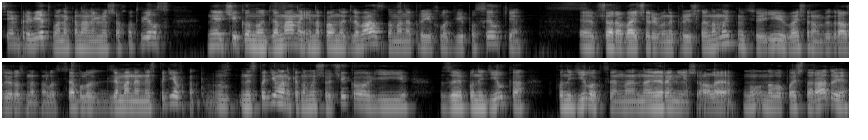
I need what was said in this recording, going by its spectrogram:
Всім привіт! Ви на каналі Міша Hot Wheels. Неочікувано для мене і напевно для вас. До мене приїхало дві посилки. Е, Вчора ввечері вони прийшли на митницю і вечором відразу і розмитнились. Це було для мене несподівка, ну, несподіванка, тому що очікував її з понеділка. Понеділок це найраніше, але ну, нова почта радує.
